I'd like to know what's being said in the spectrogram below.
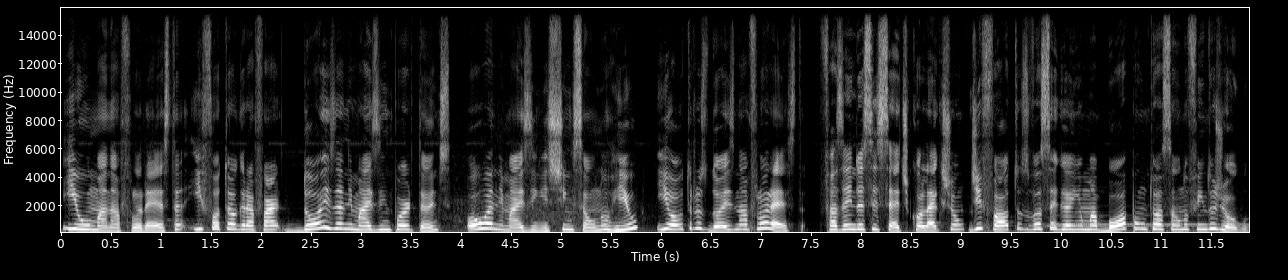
e uma na floresta e fotografar dois animais importantes ou animais em extinção no rio e outros dois na floresta. Fazendo esse set collection de fotos, você ganha uma boa pontuação no fim do jogo.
